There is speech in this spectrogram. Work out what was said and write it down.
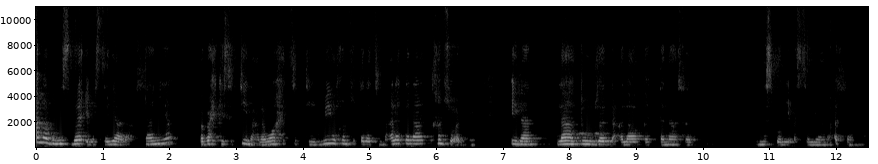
أما بالنسبة إلى السيارة الثانية فبحكي 60 على 61 135 على 3 45 إذا لا توجد علاقة تناسب بالنسبة للسيارة الثانية.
